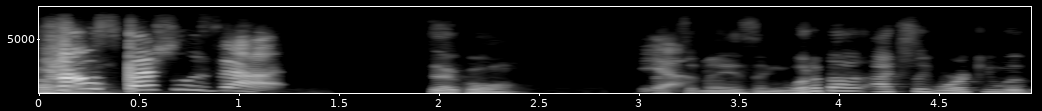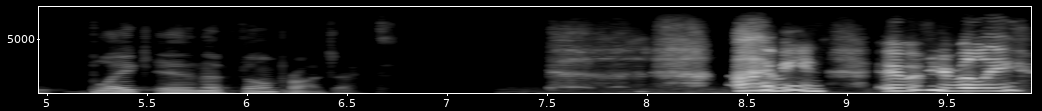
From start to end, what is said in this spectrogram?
Oh, How oh, special is that? so cool. Yeah. That's amazing. What about actually working with Blake in a film project? I mean, it would be really,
